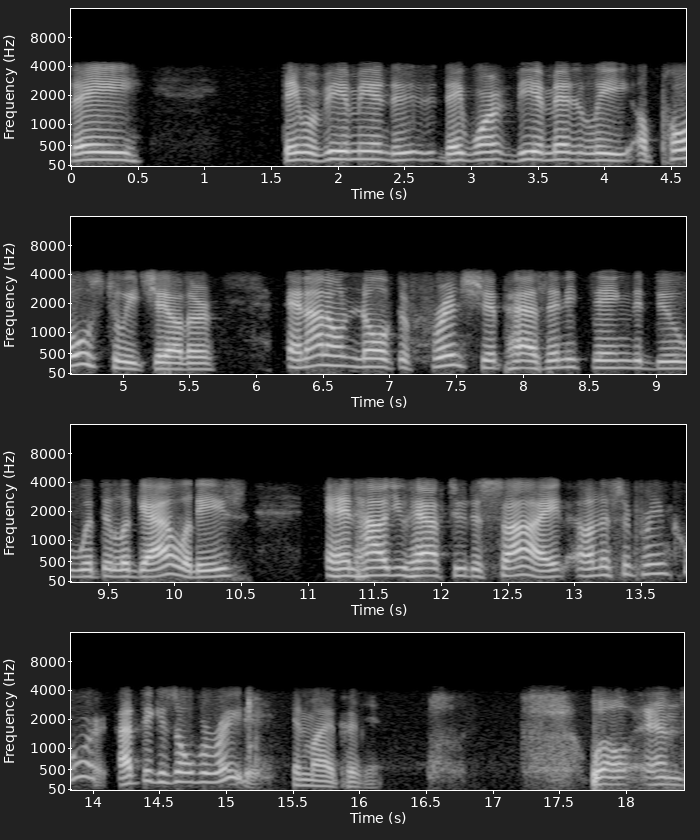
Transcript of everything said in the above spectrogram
they they were vehement they weren't vehemently opposed to each other. And I don't know if the friendship has anything to do with the legalities and how you have to decide on the Supreme Court. I think it's overrated, in my opinion. Well, and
